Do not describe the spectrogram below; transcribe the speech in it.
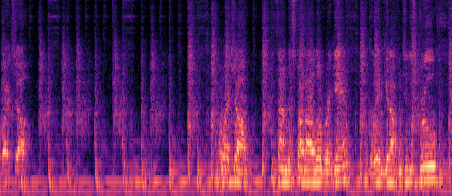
right, y'all. All right, y'all. Time to start all over again. Go ahead and get off into this groove.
